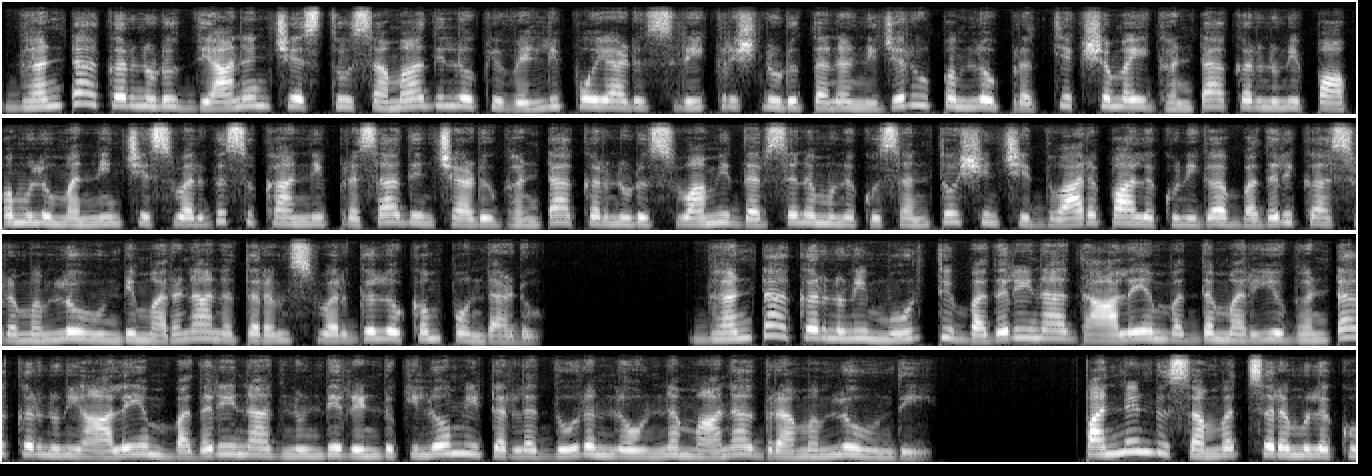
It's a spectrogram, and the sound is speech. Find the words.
ఘంటాకర్ణుడు ధ్యానం చేస్తూ సమాధిలోకి వెళ్ళిపోయాడు. శ్రీకృష్ణుడు తన నిజరూపంలో ప్రత్యక్షమై ఘంటాకర్ణుని పాపములు మన్నించి స్వర్గసుఖాన్ని ప్రసాదించాడు. ఘంటాకర్ణుడు స్వామి దర్శనమునకు సంతోషించి ద్వారపాలకునిగా బదరికాశ్రమంలో ఉండి మరణానంతరం స్వర్గలోకం పొందాడు. ఘంటాకర్ణుని మూర్తి బదరీనాథ్ ఆలయం వద్ద మరియు ఘంటాకర్ణుని ఆలయం బదరీనాథ్ నుండి రెండు కిలోమీటర్ల దూరంలో ఉన్న మానా గ్రామంలో ఉంది. పన్నెండు సంవత్సరములకు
